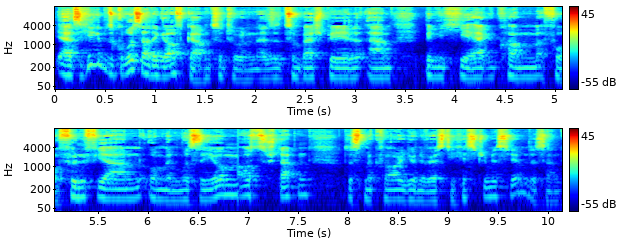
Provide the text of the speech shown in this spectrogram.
Ja, also hier gibt es großartige Aufgaben zu tun. Also zum Beispiel ähm, bin ich hierher gekommen vor fünf Jahren, um ein Museum auszustatten. Das Macquarie University History Museum. Das ist ein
